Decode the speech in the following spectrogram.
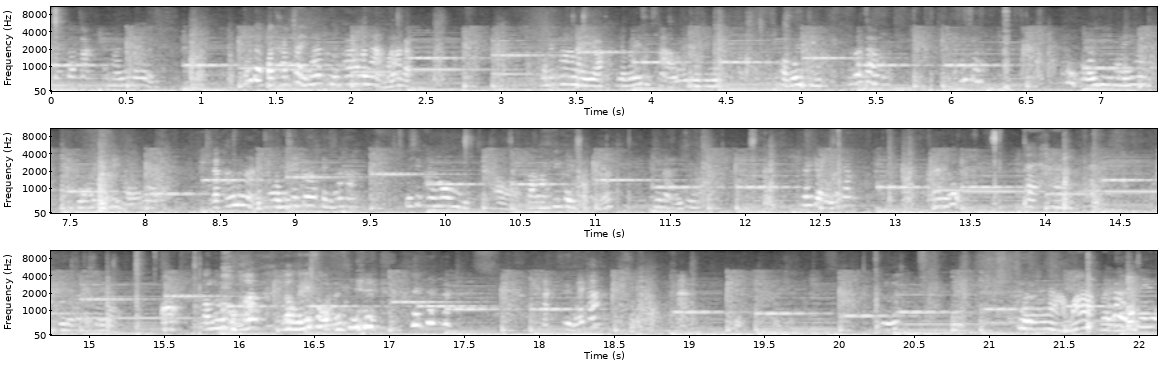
มันก็ตักมันเลยแต่ประทับใจมากคือผ้ามันหนามากอะไม่ผ้าเลยอะยังไม่ศึกษาเลยจริงๆขอจริงน่าจะน่าจะหกร้ยดีไหมอะร้อยสิบร้อย แต่ถ้ามันหนาที่เขาไม่ใช่ผ้าเป็นผ้าไม่ใช่ผ้าห่มเอ่อบางที่เคยใส่นะที่หนาจริงไม่เกี่ยวเลยค่ะได้ลูกแต่ค่ะเดี๋ยวอะไรอ๋อเราลืมบอกว่าเราไม่ได้สอนนะที่ถึงไหมคะคือหนามากเลยจริง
